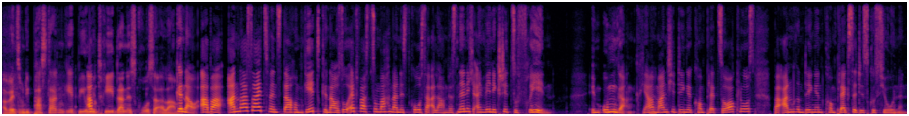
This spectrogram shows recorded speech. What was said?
Aber wenn es um die Passdaten geht, Biometrie, aber, dann ist großer Alarm. Genau, aber andererseits, wenn es darum geht, genau so etwas zu machen, dann ist großer Alarm. Das nenne ich ein wenig schizophren im Umgang. Ja? ja? manche Dinge komplett sorglos, bei anderen Dingen komplexe Diskussionen.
